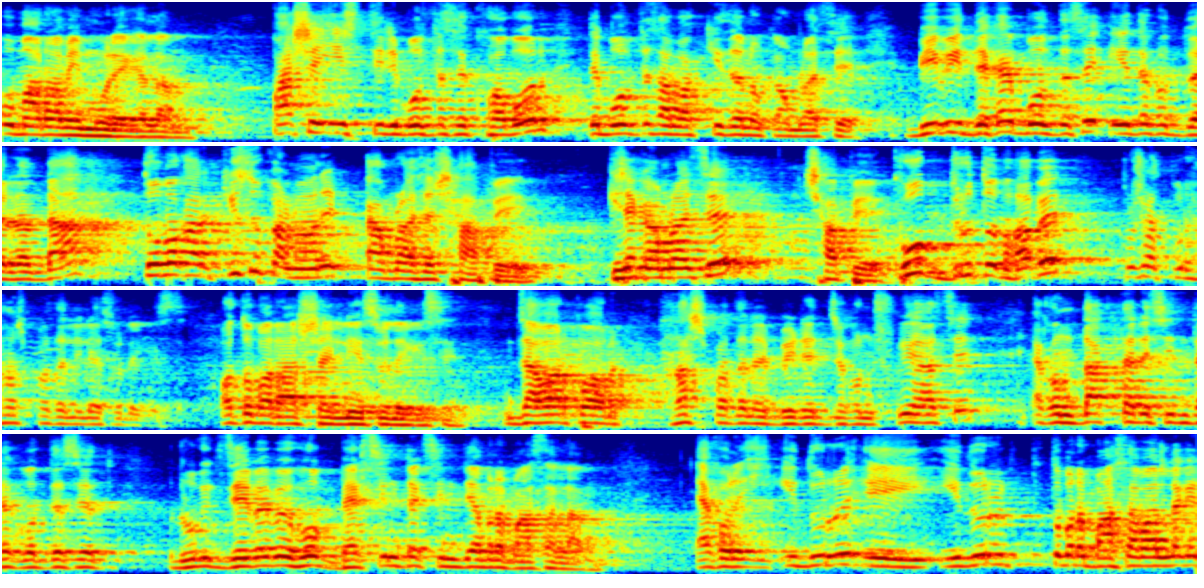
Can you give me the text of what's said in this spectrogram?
ও মারো, আমি মরে গেলাম। পাশে স্ত্রী বলতেছে খবর, তে বলতেছে আমার কি যেন কামড়াছে বিবি দেখায় বলতেছে, এই দেখো দাঁত, তোমাকে আর কিছু কামড়ানে কামড়াছে সাপে। কিসে কামড়াছে সাপে। খুব দ্রুতভাবে প্রসাদপুর হাসপাতালে নিয়ে চলে গেছে, অথবা রাজশাহী নিয়ে চলে গেছে। যাওয়ার পর হাসপাতালের বেডের যখন শুয়ে আছে, এখন ডাক্তারে চিন্তা করতেছে, রুগী যেভাবে হোক, ভ্যাকসিন ট্যাকসিন দিয়ে আমরা বাঁচালাম। এখন ইঁদুর, এই ইঁদুর তোমরা বাঁচাবার লাগে,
